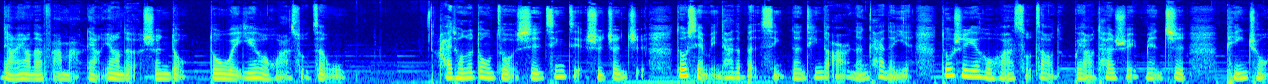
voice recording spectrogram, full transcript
两样的砝码，两样的升斗，都为耶和华所憎恶。孩童的动作是清洁，是正直，都显明他的本性。能听的耳，能看的眼，都是耶和华所造的。不要贪水，免治贫穷；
